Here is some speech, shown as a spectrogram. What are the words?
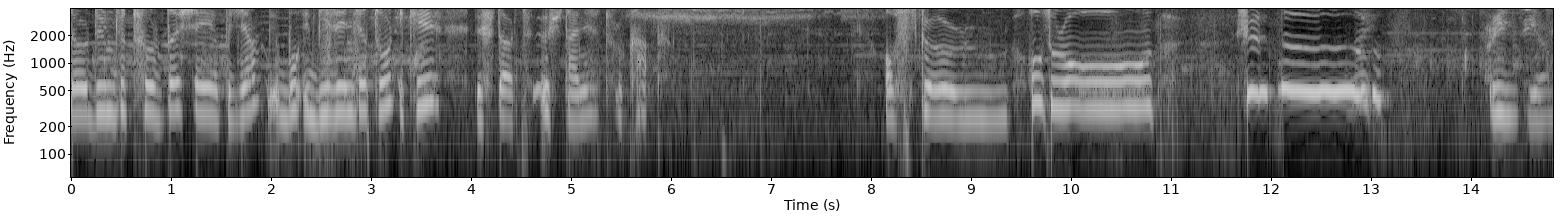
dördüncü turda şey yapacağım. Bu birinci tur 2, 3, 4. 3 tane tur kaldı. Asker hazır ol. Şimdi. Ay, yandı.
